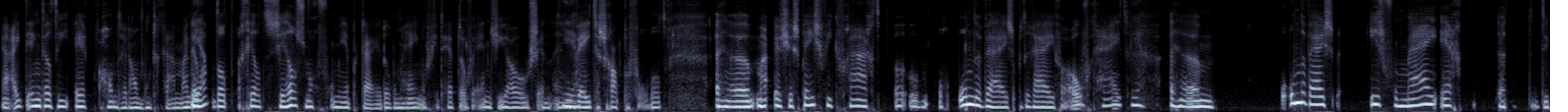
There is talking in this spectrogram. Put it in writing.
Ja, ik denk dat die echt hand in hand moeten gaan. Maar dat, dat geldt zelfs nog voor meer partijen eromheen. Of je het hebt over NGO's en, en wetenschap bijvoorbeeld. Uh, maar als je specifiek vraagt uh, om onderwijs, bedrijven, overheid. Ja. Uh, onderwijs is voor mij echt de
